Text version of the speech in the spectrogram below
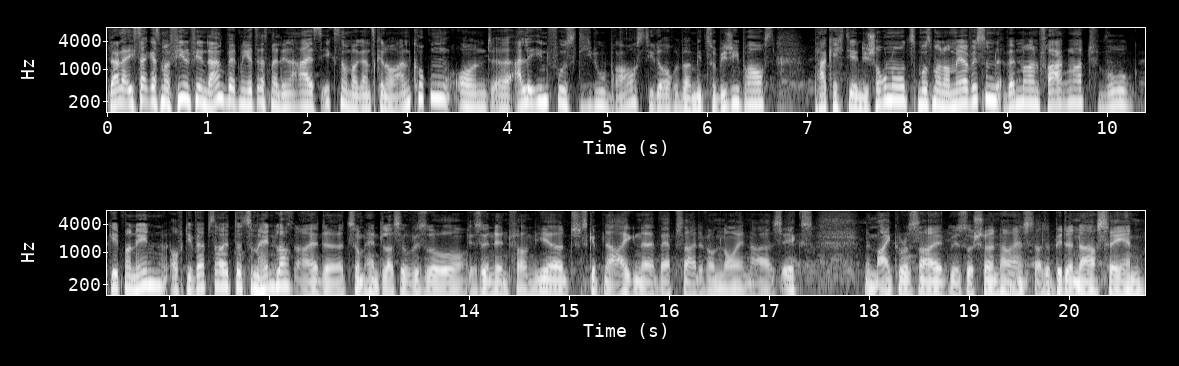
Werner, ich sage erstmal vielen, vielen Dank. Werden mir jetzt erstmal den ASX nochmal ganz genau angucken und äh, alle Infos, die du brauchst, die du auch über Mitsubishi brauchst, packe ich dir in die Shownotes. Muss man noch mehr wissen, wenn man Fragen hat? Wo geht man hin? Auf die Webseite zum Händler? Seite zum Händler sowieso. Wir sind informiert. Es gibt eine eigene Webseite vom neuen ASX eine Microsite, wie es so schön heißt. Also bitte nachsehen,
